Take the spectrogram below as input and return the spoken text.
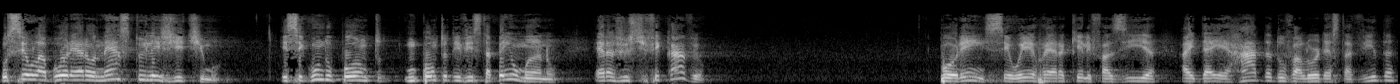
O seu labor era honesto e legítimo, e segundo ponto, um ponto de vista bem humano, era justificável. Porém, seu erro era que ele fazia a ideia errada do valor desta vida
